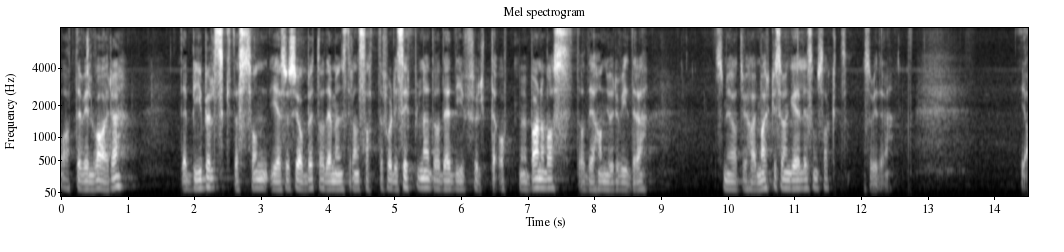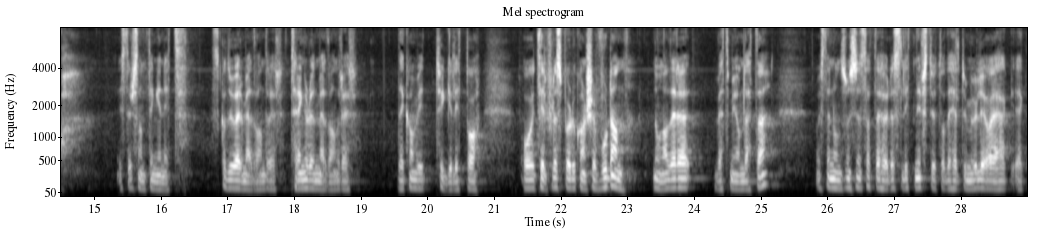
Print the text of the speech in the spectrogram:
og at det vil vare. Det er bibelsk, det er sånn Jesus jobbet, og det mønsteret han satte for disiplene, det var det de fulgte opp med Barnabas, det var det han gjorde videre. Som gjør at vi har Markusevangeliet, som sagt, osv. Ja, is there something in it? Skal du være medvandrer? Trenger du en medvandrer? Det kan vi tygge litt på. Og i tilfelle spør du kanskje hvordan. Noen av dere vet mye om dette. Og hvis det er noen som syns det høres litt nifst ut og det er helt umulig, og jeg, jeg,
